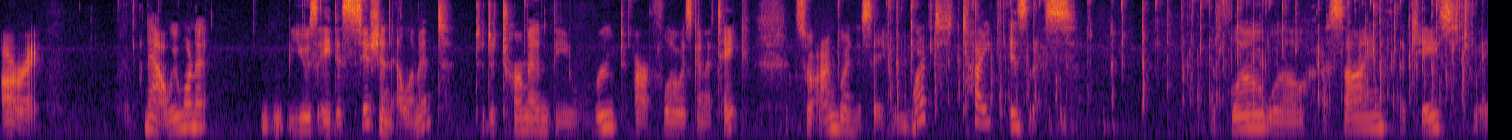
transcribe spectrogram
All right, now we want to use a decision element to determine the route our flow is going to take. So I'm going to say, what type is this? The flow will assign the case to a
